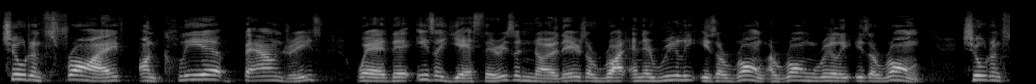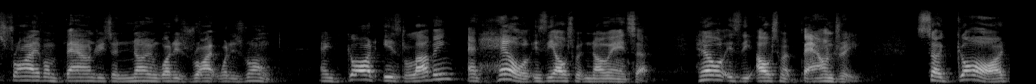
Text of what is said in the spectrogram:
Children thrive on clear boundaries where there is a yes, there is a no, there is a right, and there really is a wrong. A wrong really is a wrong. Children thrive on boundaries and knowing what is right, what is wrong. And God is loving, and hell is the ultimate no answer. Hell is the ultimate boundary. So God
